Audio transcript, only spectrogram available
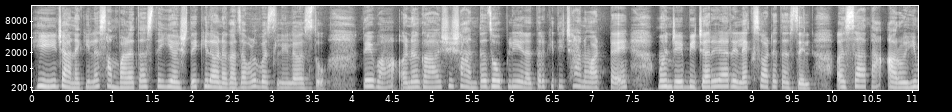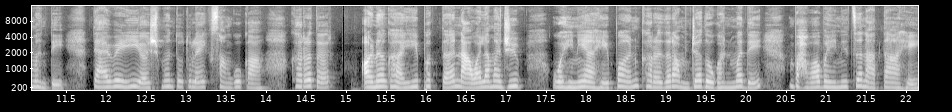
ही जानकीला सांभाळत असते. यश देखील अनघाजवळ बसलेला असतो. तेव्हा अनघा अशी शांत झोपली आहे ना तर किती छान वाटतंय. म्हणजे बिचारीला रिलॅक्स वाटत असेल असं आता आरोही म्हणते. त्यावेळी यश म्हणतो तुला एक सांगू का? खरं तर अनघा ही फक्त नावाला माझी वहिनी आहे पण खरं तर आमच्या दोघांमध्ये भावा बहिणीचं नातं आहे.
